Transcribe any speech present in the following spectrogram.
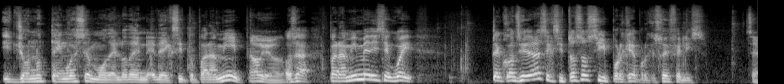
Y yo no tengo ese modelo de, de éxito para mí. Obvio. O sea, para mí me dicen, güey, ¿te consideras exitoso? Sí, ¿por qué? Porque soy feliz. Sí.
